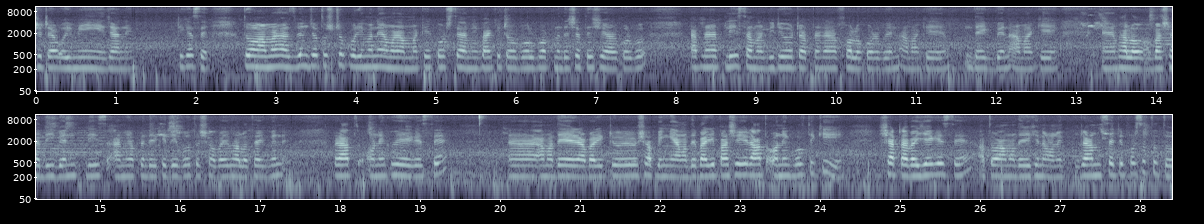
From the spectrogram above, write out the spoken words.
সেটা ওই মেয়ে জানে। ঠিক আছে? তো আমার হাজব্যান্ড যথেষ্ট পরিমাণে আমার আম্মাকে করছে, আমি বাকিটাও বলব আপনাদের সাথে শেয়ার করব। আপনারা প্লিজ আমার ভিডিওটা আপনারা ফলো করবেন, আমাকে দেখবেন, আমাকে ভালোবাসা দিবেন প্লিজ আমি আপনাদেরকে দেব, তো সবাই ভালো থাকবেন। রাত অনেক হয়ে গেছে আমাদের আবার একটু শপিংয়ে আমাদের বাড়ির পাশে রাত অনেক বলতে কি? সাতটা বাজে গেছে তো আমাদের এখানে অনেক গ্রাম সেটে পড়ছে তো তো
